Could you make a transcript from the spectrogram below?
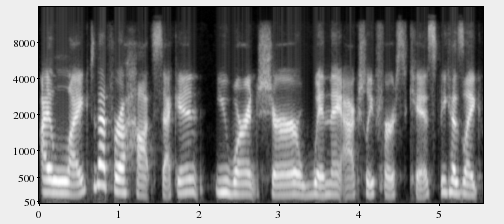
I liked that for a hot second you weren't sure when they actually first kissed because like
